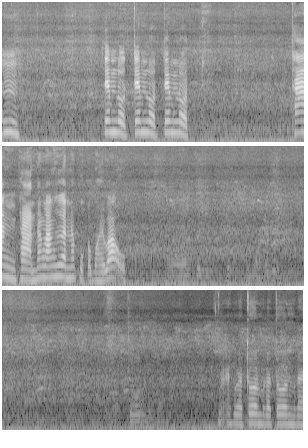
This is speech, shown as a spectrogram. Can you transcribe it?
อืมเต็มโหลดเต็มโหลดเต็มโหลดทางผ่านทางล้างเฮือนนะปลูกกับบอยเว้าเออตัวนี้นี้ออเดอร์ตูนเหมือนกันไหนพุระต้นพุระต้นพุระ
